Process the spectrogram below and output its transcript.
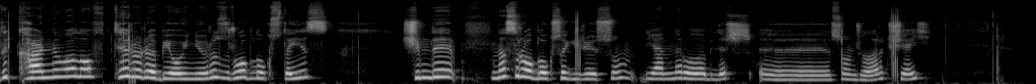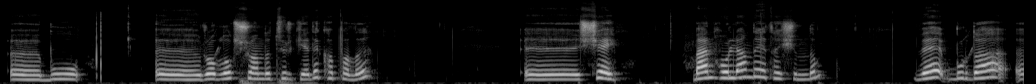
The Carnival of Terror'a bir oynuyoruz. Roblox'tayız. Şimdi nasıl Roblox'a giriyorsun diyenler olabilir. Ee, sonuç olarak şey e, bu e, Roblox şu anda Türkiye'de kapalı. Ee, şey ben Hollanda'ya taşındım. Ve burada e,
